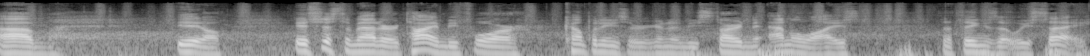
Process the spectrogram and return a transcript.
um, you know, it's just a matter of time before companies are going to be starting to analyze the things that we say.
